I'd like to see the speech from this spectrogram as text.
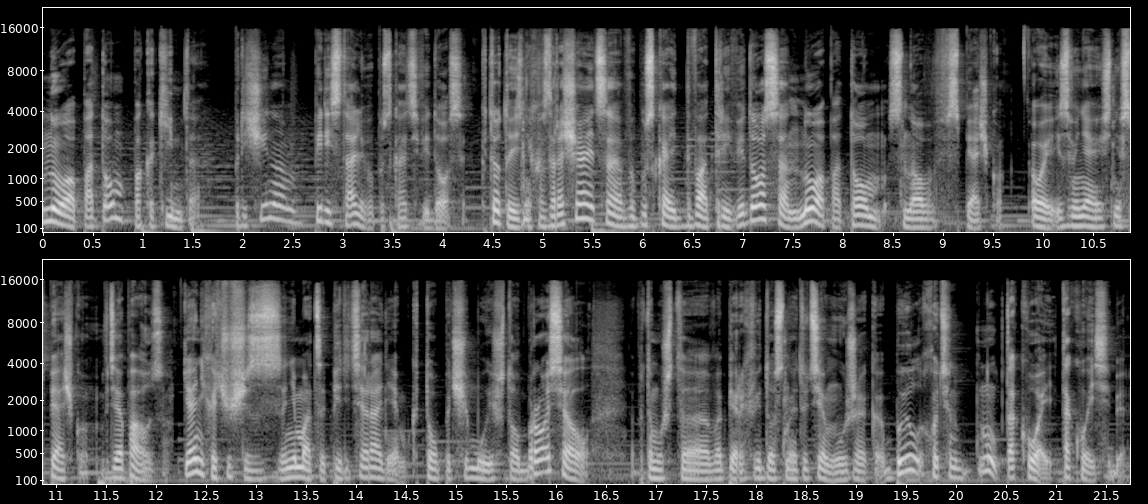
ну а потом по каким-то причинам перестали выпускать видосы. Кто-то из них возвращается, выпускает 2-3 видоса, ну а потом снова в спячку. Ой, извиняюсь, не в спячку, в диапаузу. Я не хочу сейчас заниматься перетиранием, кто, почему и что бросил, потому что, во-первых, видос на эту тему уже был, хоть он, ну, такой, такой себе.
